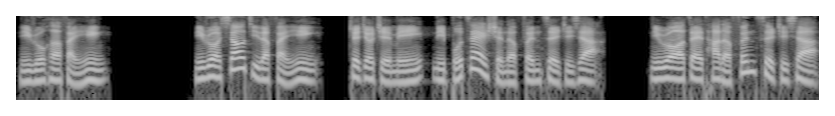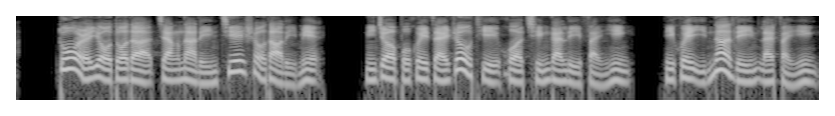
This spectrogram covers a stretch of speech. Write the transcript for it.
你如何反应？你若消极的反应，这就指明你不在神的分赐之下。你若在他的分赐之下，多而又多的将那灵接受到里面，你就不会在肉体或情感里反应，你会以那灵来反应。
